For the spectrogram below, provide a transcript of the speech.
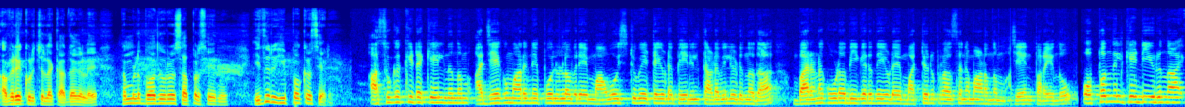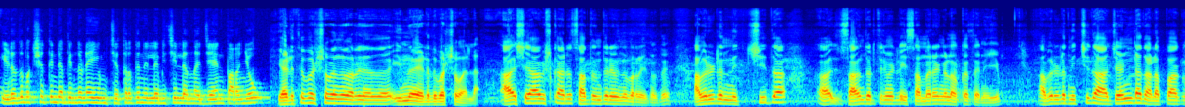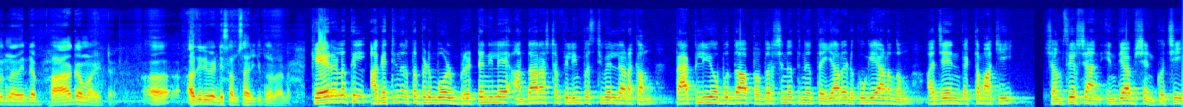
അവരെക്കുറിച്ചുള്ള കഥകളെ നമ്മൾ ബോധപൂർവം സപ്രസ് ചെയ്യുന്നു. ഇതൊരു ഹിപ്പോക്രസിയാണ്. അസുഖക്കിടക്കയിൽ നിന്നും അജയകുമാറിനെ പോലുള്ളവരെ മാവോയിസ്റ്റ് വേട്ടയുടെ പേരിൽ തടവിലിടുന്നത് ഭരണകൂട ഭീകരതയുടെ മറ്റൊരു പ്രഹസനമാണെന്നും ജയൻ പറയുന്നു. ഒപ്പം നിൽക്കേണ്ടിയിരുന്ന ഇടതുപക്ഷത്തിന്റെ പിന്തുണയും ചിത്രത്തിന് ലഭിച്ചില്ലെന്ന് ജയൻ പറഞ്ഞു. ഇടതുപക്ഷം എന്ന് പറയുന്നത് ഇന്ന് ഇടതുപക്ഷമല്ല. ആശയാവിഷ്കാര സ്വാതന്ത്ര്യം എന്ന് പറയുന്നത് അവരുടെ നിശ്ചിത സ്വാതന്ത്ര്യത്തിന് വേണ്ടി സമരങ്ങളൊക്കെ തന്നെയും അവരുടെ നിശ്ചിത അജണ്ട നടപ്പാക്കുന്നതിന്റെ ഭാഗമായിട്ട് അതിനുവേണ്ടി സംസാരിക്കുന്നതാണ്. കേരളത്തിൽ അകറ്റി നിർത്തപ്പെടുമ്പോൾ ബ്രിട്ടനിലെ അന്താരാഷ്ട്ര ഫിലിം ഫെസ്റ്റിവലിലടക്കം പാപ്ലിയോ ബുദ്ധ പ്രദർശനത്തിന് തയ്യാറെടുക്കുകയാണെന്നും അജയൻ വ്യക്തമാക്കി. Shamseer Shan India vision Kochi.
